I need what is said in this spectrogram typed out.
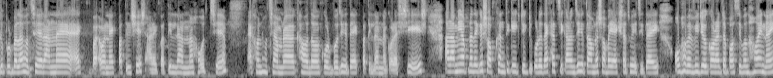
দুপুরবেলা হচ্ছে রান্না এক মানে এক পাতিল শেষ আর এক পাতিল রান্না হচ্ছে। এখন হচ্ছে আমরা খাওয়া দাওয়া করব, যেহেতু এক পাতিল রান্না করা শেষ। আর আমি আপনাদেরকে সবখান থেকে একটু একটু করে দেখাচ্ছি, কারণ যেহেতু আমরা সবাই একসাথে হয়েছি, তাই ওভাবে ভিডিও করাটা পসিবল হয় নাই।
